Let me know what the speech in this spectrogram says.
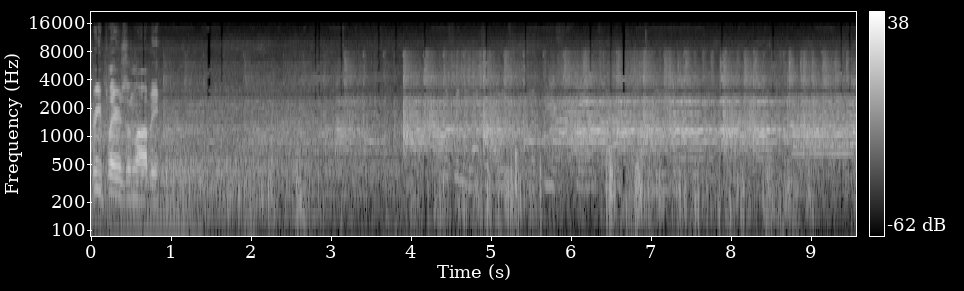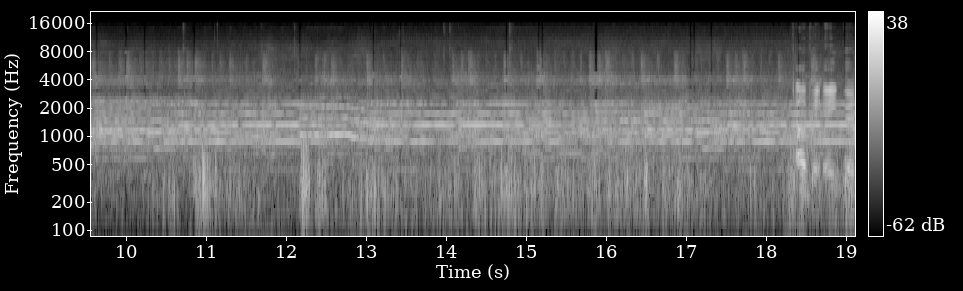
Three players in lobby. Okay, eight, good.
